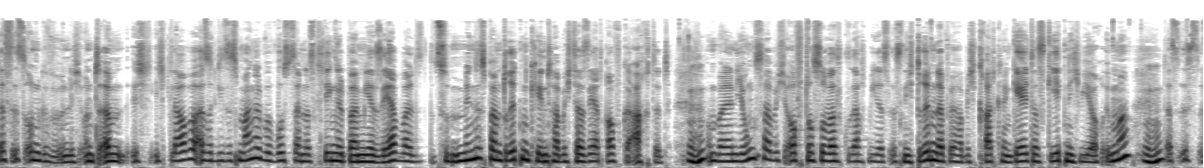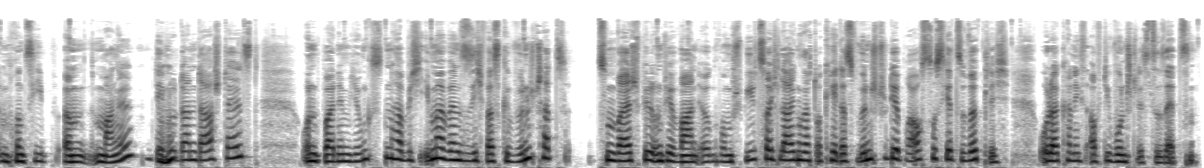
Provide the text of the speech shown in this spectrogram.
Das ist ungewöhnlich und ähm, ich, ich glaube, also dieses Mangelbewusstsein, das klingelt bei mir sehr, weil zumindest beim dritten Kind habe ich da sehr drauf geachtet. Mhm. Und bei den Jungs habe ich oft noch sowas gesagt, wie das ist nicht drin, dafür habe ich gerade kein Geld, das geht nicht, wie auch immer. Mhm. Das ist im Prinzip ähm, Mangel, den du mhm. dann darstellst. Und bei dem Jüngsten habe ich immer, wenn sie sich was gewünscht hat, zum Beispiel und wir waren irgendwo im Spielzeugladen gesagt, okay, das wünschst du dir, brauchst du es jetzt wirklich? Oder kann ich es auf die Wunschliste setzen?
